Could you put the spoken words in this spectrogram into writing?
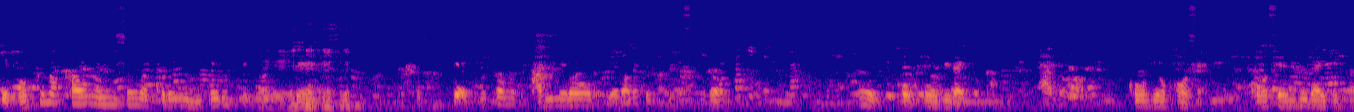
で、僕の顔の印象がこれに似てるって言われて、で、僕はもカリメロって呼ばれてたんですけど、うん、高校時代とか、あの、工業高専、高専時代とか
